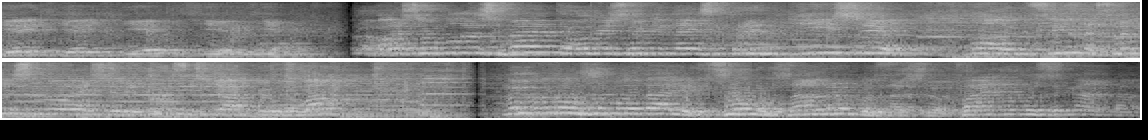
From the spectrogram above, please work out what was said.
Є, є, є, є, є. Ваші аплодисменти, вони сьогодні найспритніші. Молодці на сьогоднішньому вечорі. Друзі, дякуємо вам. Ми продовжимо далі в цьому напрямку з нашими файними музикантами.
